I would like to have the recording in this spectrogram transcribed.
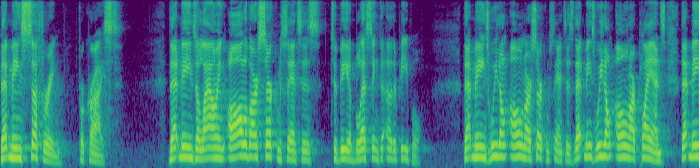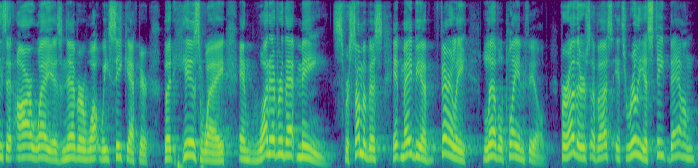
That means suffering for Christ. That means allowing all of our circumstances to be a blessing to other people. That means we don't own our circumstances. That means we don't own our plans. That means that our way is never what we seek after, but His way. And whatever that means, for some of us, it may be a fairly level playing field. For others of us, it's really a steep down,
